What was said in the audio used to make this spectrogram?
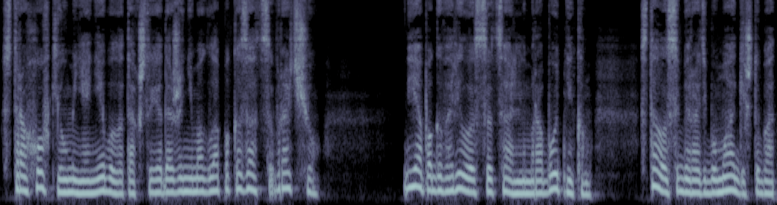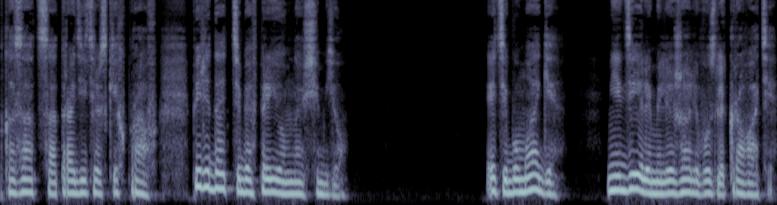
Страховки у меня не было, так что я даже не могла показаться врачу. Я поговорила с социальным работником, Стала собирать бумаги, чтобы отказаться от родительских прав, передать тебя в приемную семью. Эти бумаги неделями лежали возле кровати.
